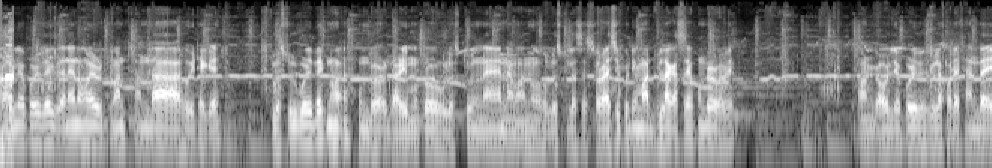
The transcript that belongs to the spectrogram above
গাঁৱলীয়া পৰিৱেশ জানে নহয় আৰু কিমান ঠাণ্ডা হৈ থাকে। হুলস্থুল পৰিৱেশ নহয়, সুন্দৰ গাড়ী, মটৰ, হুলস্থুল নাই, না মানুহৰ হুলস্থুল আছে, চৰাই চিৰিকটি মাতবিলাক আছে সুন্দৰভাৱে। কাৰণ গাঁৱলীয়া পৰিৱেশবিলাক সদায় ঠাণ্ডাই।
